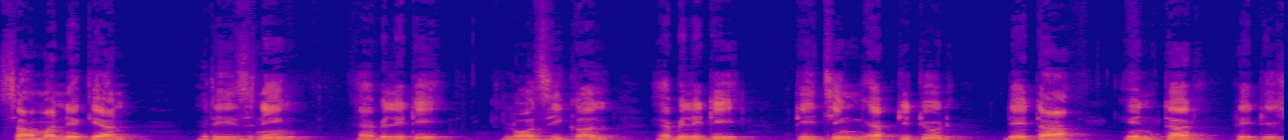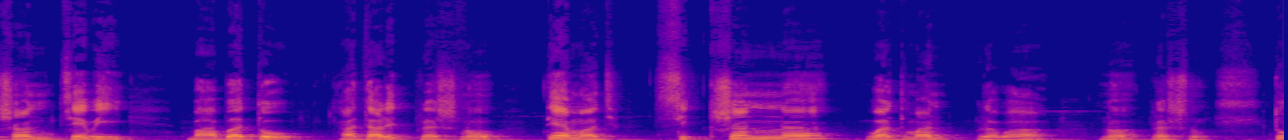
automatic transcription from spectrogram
સામાન્ય જ્ઞાન reasoning ability logical ability teaching aptitude data interpretation જેવી બાબતો આધારિત પ્રશ્નો તેમજ શિક્ષણના વર્તમાન પ્રવાહનો પ્રશ્નો. તો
